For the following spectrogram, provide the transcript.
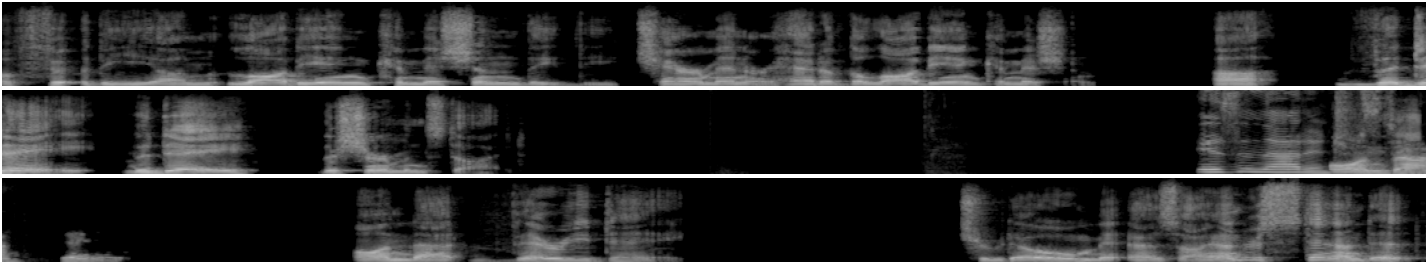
the um, lobbying commission, the the chairman or head of the lobbying commission, uh, the day the day the Shermans died. Isn't that interesting? On that day, on that very day, Trudeau, as I understand it,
